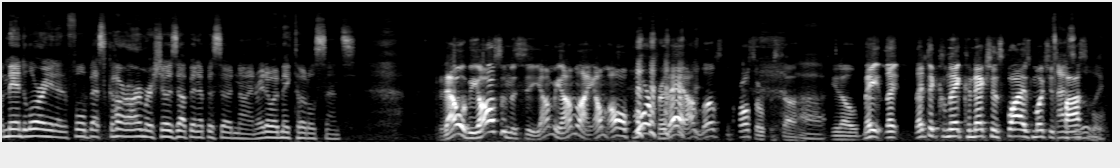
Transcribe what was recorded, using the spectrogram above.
a Mandalorian in full Beskar armor shows up in Episode Nine. Right? It would make total sense. That would be awesome to see. I mean, I'm like, I'm all for for that. I love some crossover stuff. Uh, you know, make, let let the connect connections fly as much as Absolutely. possible.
